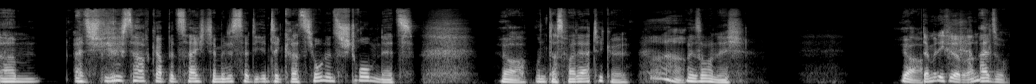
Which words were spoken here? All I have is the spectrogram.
Ähm, als schwierigste Aufgabe bezeichnet der Minister die Integration ins Stromnetz. Ja, und das war der Artikel. Ah, Weiß auch nicht. Ja. da bin ich wieder dran. Also,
